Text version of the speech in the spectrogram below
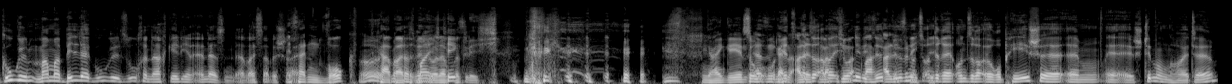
Google, mach mal Bilder, Google Suche nach Gillian Anderson, da weiß er Bescheid. Ist halt ein Oh, Vogue-Cover das drin ich oder was? täglich. Nein, Gillian So, Anderson kann jetzt, alles, also, aber ich nur, finde, wir dürfen uns unsere, unsere europäische ähm, äh, Stimmung heute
